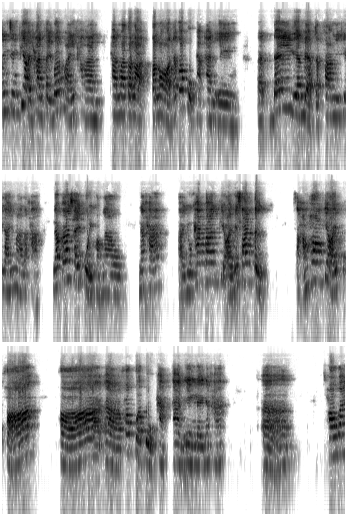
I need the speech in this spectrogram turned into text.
จริงๆพี่อ๋อยทานไฟเบอร์ไหมทาน ทานมาตลอดตลอดแล้วก็ปลูกผักทานเอง ได้เรียนแบบจากฟาร์มนิทิไลท์มาแล้วค่ะ แล้วก็ใช้ปุ๋ยของเรานะคะอยู่ข้างบ้านพี่อ๋อยไม่สร้างตึก สามห้องพี่อ๋อยขอขอครอบครัวปลูกผักทานเองเลยนะคะเอ่อเพราะว่า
